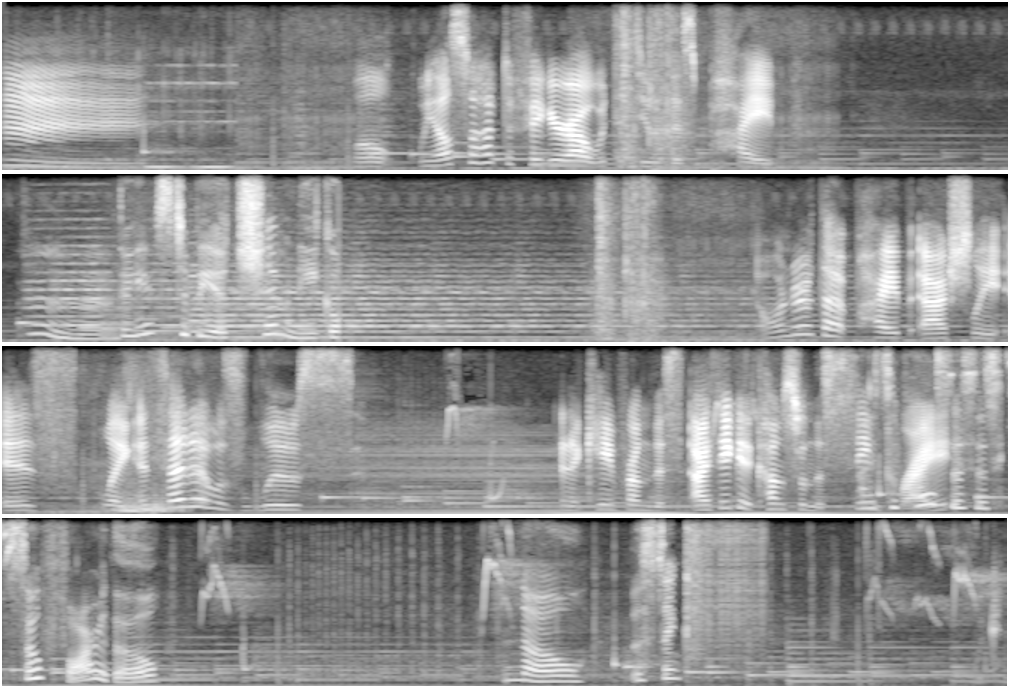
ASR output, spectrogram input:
Hmm. Well, we also have to figure out what to do with this pipe. Hmm. There used to be a chimney go- I wonder if that pipe actually is, like, it said it was loose. It came from this, I think it comes from the I sink, suppose right? this is so far though. No, The sink. We can.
